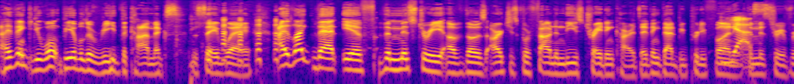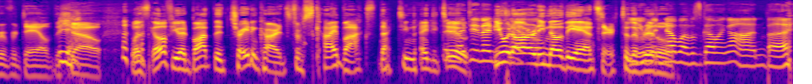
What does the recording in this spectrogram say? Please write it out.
I think you won't be able to read the comics the same way. I like that if the mystery of those arches were found in these trading cards. I think that'd be pretty fun. Yes. The mystery of Riverdale, the Yeah. show. Was oh, if you had bought the trading cards from Skybox 1992, you would already know the answer to the you riddle. would know what was going on, but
